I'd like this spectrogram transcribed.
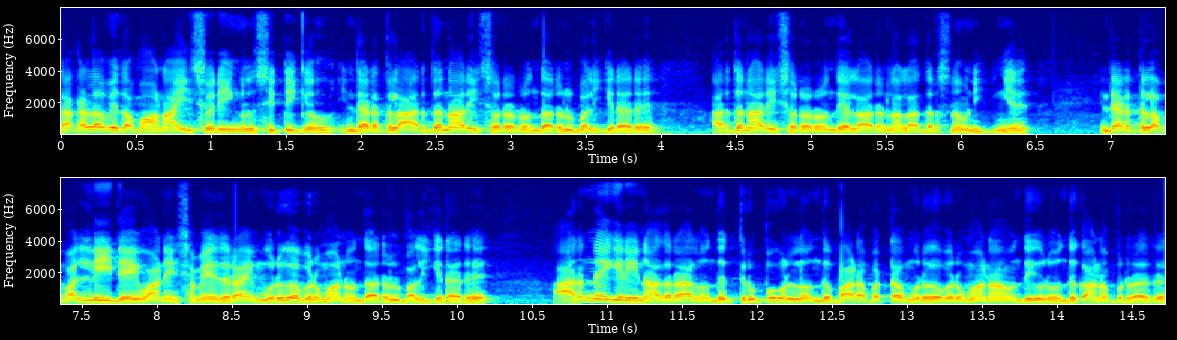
சகல விதமான ஐஸ்வர்யங்களும் சித்திக்கும். இந்த இடத்துல அர்த்தநாரீஸ்வரர் வந்து அருள் பலிக்கிறாரு அர்த்தநாரீஸ்வரர் வந்து எல்லாரும் நல்லா தரிசனம் பண்ணிக்கிங்க. இந்த இடத்துல வள்ளி தெய்வானை சமேதராய் முருகபெருமான் வந்து அருள் பலிக்கிறாரு அருணகிரிநாதரால் வந்து திருப்புகழில் வந்து பாடப்பட்ட முருகபெருமானாக வந்து இவர் வந்து காணப்படுறாரு.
